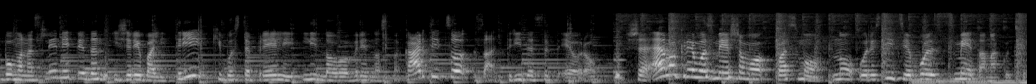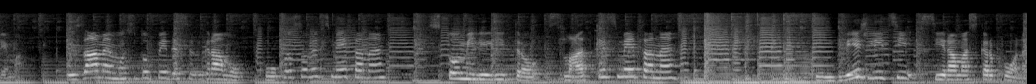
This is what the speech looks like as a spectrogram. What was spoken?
bomo naslednji teden izžrebali tri, ki boste prejeli Lidlovo vrednostno kartico za 30 evrov. Še eno kremo zmešamo, pa smo, no v resnici je bolj smetana kot krema. Vzamemo 150 gramov kokosove smetane, 100 ml sladke smetane in dve žlici sira mascarpone.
